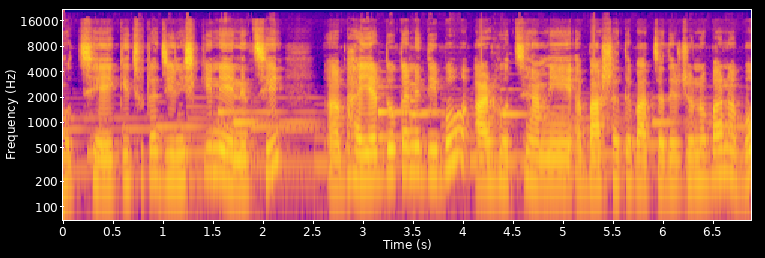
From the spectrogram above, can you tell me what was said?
হচ্ছে কিছুটা জিনিস কিনে এনেছি ভাইয়ার দোকানে দিব, আর হচ্ছে আমি বাসাতে বাচ্চাদের জন্য বানাবো।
